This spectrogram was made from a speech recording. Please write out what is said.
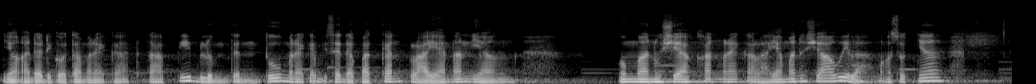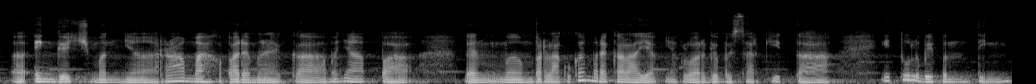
yang ada di kota mereka, tetapi belum tentu mereka bisa dapatkan pelayanan yang memanusiakan mereka lah, yang manusiawi lah. Maksudnya uh, engagementnya ramah kepada mereka, menyapa dan memperlakukan mereka layaknya keluarga besar kita itu lebih penting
